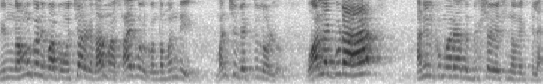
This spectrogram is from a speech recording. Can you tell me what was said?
నిన్ను నమ్ముకొని పాపం వచ్చారు కదా మా సాయిబులు కొంతమంది మంచి వ్యక్తులు వాళ్ళు వాళ్ళకు కూడా అనిల్ కుమార్ యాదవ్ భిక్ష వేసిన వ్యక్తులే.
